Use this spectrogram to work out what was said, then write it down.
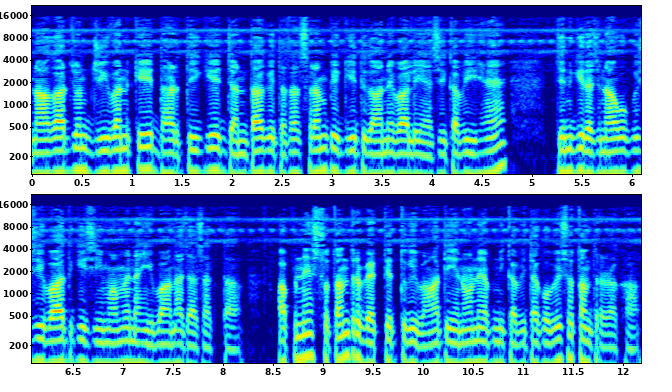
नागार्जुन जीवन के, धरती के, जनता के तथा श्रम के गीत गाने वाले ऐसे कवि हैं, जिनकी रचनाओं को किसी बात की सीमा में नहीं बांधा जा सकता। अपने स्वतंत्र व्यक्तित्व की भांति इन्होंने अपनी कविता को भी स्वतंत्र रखा।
